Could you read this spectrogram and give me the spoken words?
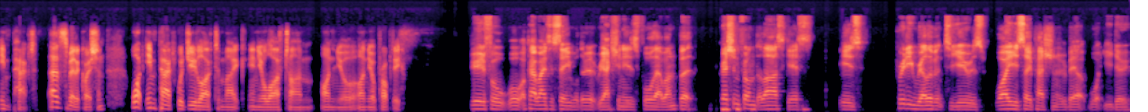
impact? That's a better question. What impact would you like to make in your lifetime on your on your property? Beautiful. Well, I can't wait to see what the reaction is for that one. But question from the last guest is pretty relevant to you is why are you so passionate about what you do?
